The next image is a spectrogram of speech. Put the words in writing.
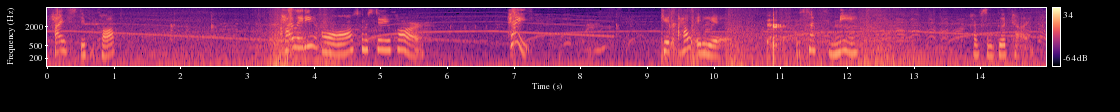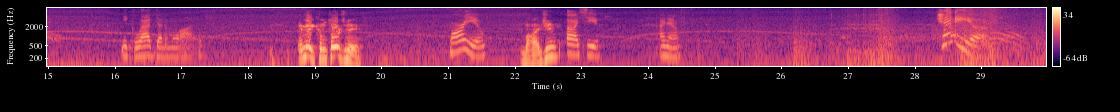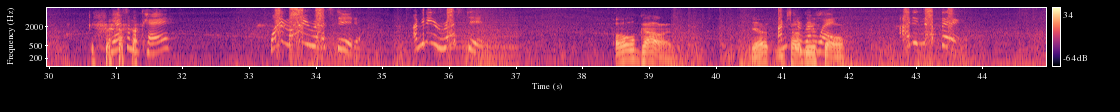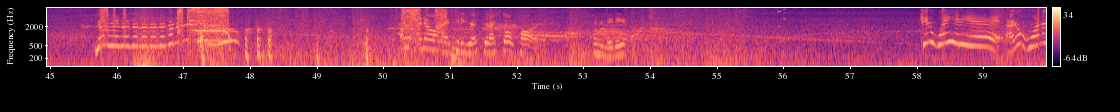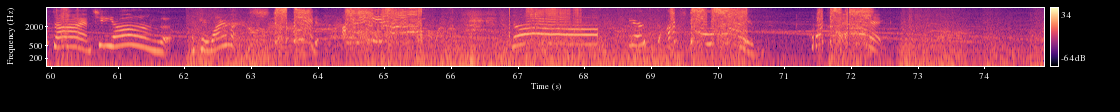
Hi, stupid cop. Hi, lady. Aw, I was gonna steal your car. Hey! Get out, idiot. It's time for me. Have some good time. Be glad that I'm alive. Hey, Emily, come towards me. Where are you? Behind you? Oh, I see you. I know. Hey! Yes, I'm okay. Why am I arrested? I'm getting arrested. Oh God. Yep, you I'm gonna the away. I did nothing. No, no, no, no, no, no, no, no, no, no! oh, I know I'm getting arrested. I stole a car. I'm an idiot. Get away, idiot! I don't want to die. I'm too young. Okay, why am I stupid? I'm! No! You're, I'm still alive! What the heck?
